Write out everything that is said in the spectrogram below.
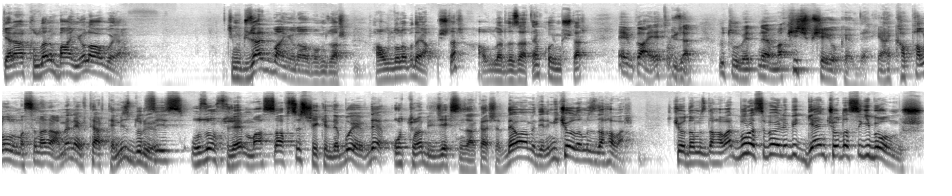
genel kullanım banyo lavaboya. Şimdi güzel bir banyo lavabomuz var. Havlu dolabı da yapmışlar. Havluları da zaten koymuşlar. Ev gayet güzel. Rutubet, nem bak hiçbir şey yok evde. Yani kapalı olmasına rağmen ev tertemiz duruyor. Siz uzun süre masrafsız şekilde bu evde oturabileceksiniz arkadaşlar. Devam edelim. İki odamız daha var. İki odamız daha var. Burası böyle bir genç odası gibi olmuş.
